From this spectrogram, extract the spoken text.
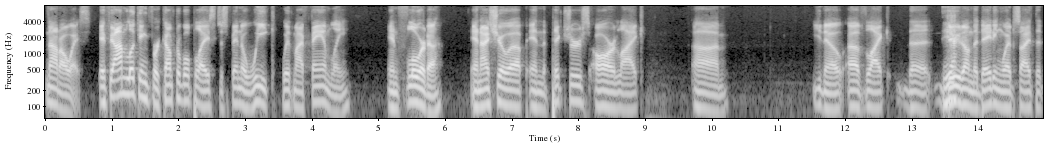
not always. If I'm looking for a comfortable place to spend a week with my family in Florida and I show up and the pictures are like um you know of like the Yeah. dude on the dating website that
